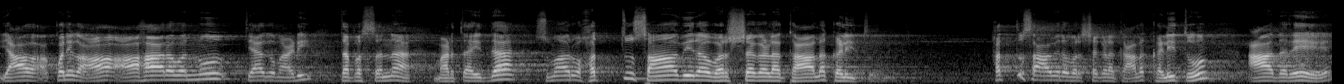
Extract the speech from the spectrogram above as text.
ಯಾವ ಕೊನೆಗೆ ಆ ಆಹಾರವನ್ನು ತ್ಯಾಗ ಮಾಡಿ ತಪಸ್ಸನ್ನು ಮಾಡ್ತಾ ಇದ್ದ. ಸುಮಾರು ಹತ್ತು ಸಾವಿರ ವರ್ಷಗಳ ಕಾಲ ಕಳೀತು. ಹತ್ತು ಸಾವಿರ ವರ್ಷಗಳ ಕಾಲ ಕಳೀತು. ಆದರೆ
